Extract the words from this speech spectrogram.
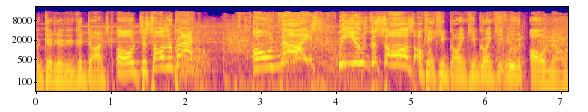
Good, good, good, good dodge. Oh, the saws are back. Oh, nice. We used the saws. Okay, keep going, keep going, keep moving. Oh, no.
